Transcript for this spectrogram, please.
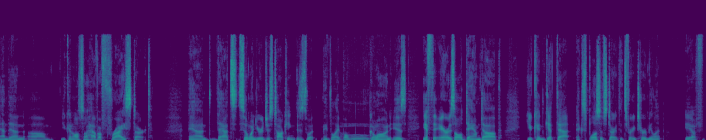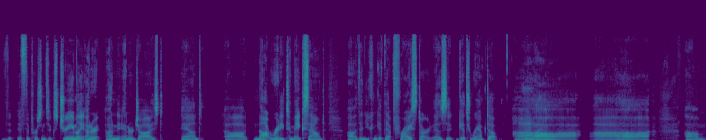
and then um you can also have a fry start and that's so when you're just talking this is what made the light bulb Oh, go yeah. on is if the air is all dammed up you can get that explosive start that's very turbulent if the, if the person's extremely unenergized and uh, not ready to make sound uh, then you can get that fry start as it gets ramped up. Ah, ah. Um,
